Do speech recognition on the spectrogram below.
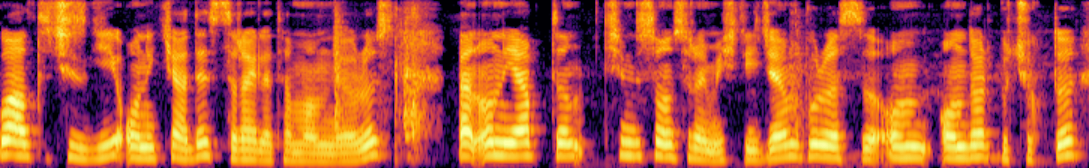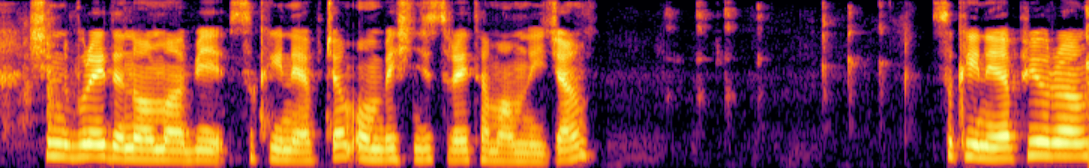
Bu 6 çizgiyi 12 adet sırayla tamamlıyoruz. Ben onu yaptım. Şimdi son sıramı işleyeceğim. Burası 14,5'tu. Şimdi burayı da normal bir sık iğne yapacağım. 15. sırayı tamamlayacağım. Sık iğne yapıyorum.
